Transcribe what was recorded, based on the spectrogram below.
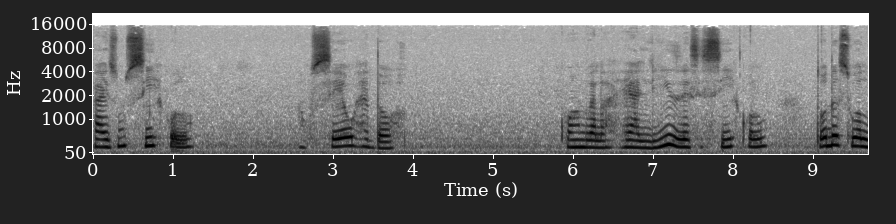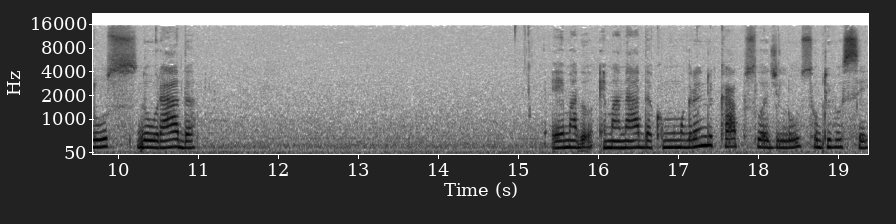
faz um círculo ao seu redor. Quando ela realiza esse círculo, toda a sua luz dourada é emanada como uma grande cápsula de luz sobre você.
